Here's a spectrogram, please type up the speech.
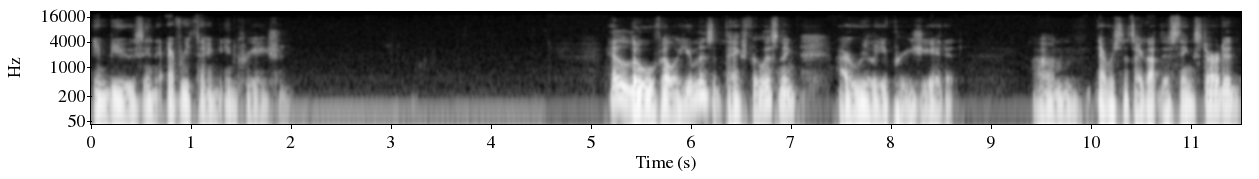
imbues in everything in creation. Hello, fellow humans, and thanks for listening. I really appreciate it. Um, ever since I got this thing started,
